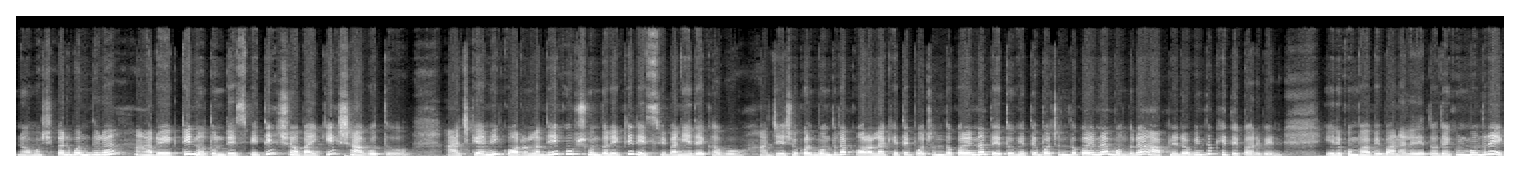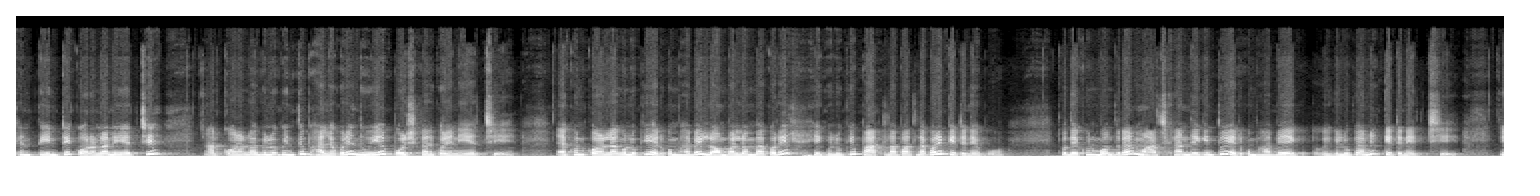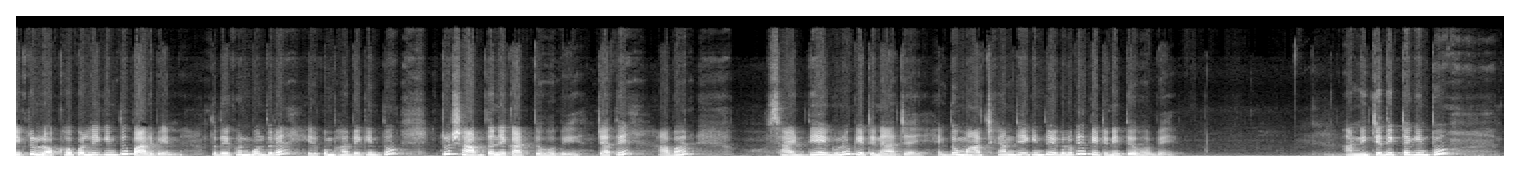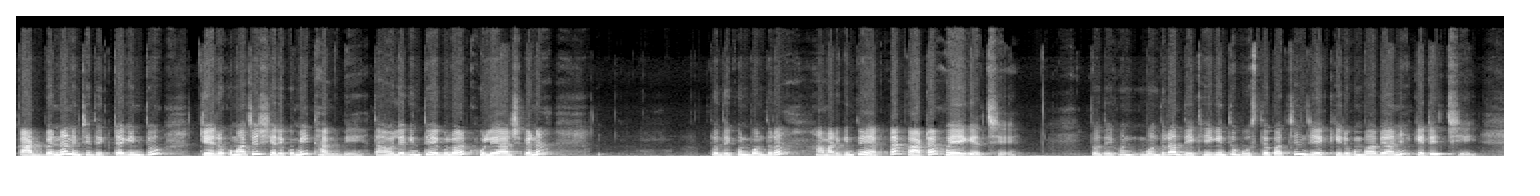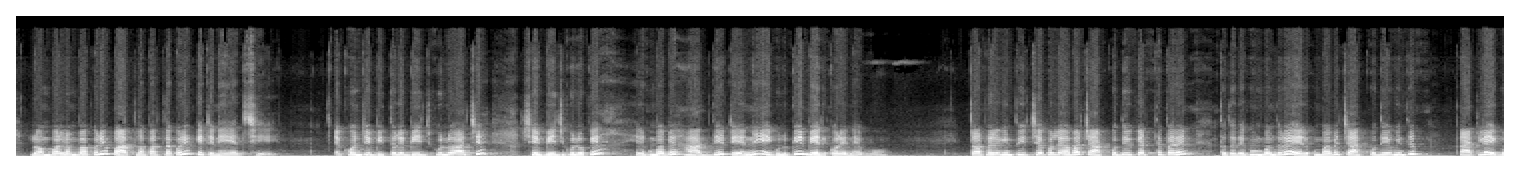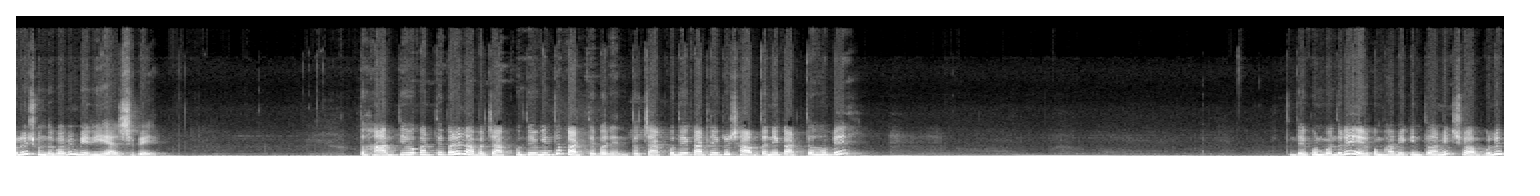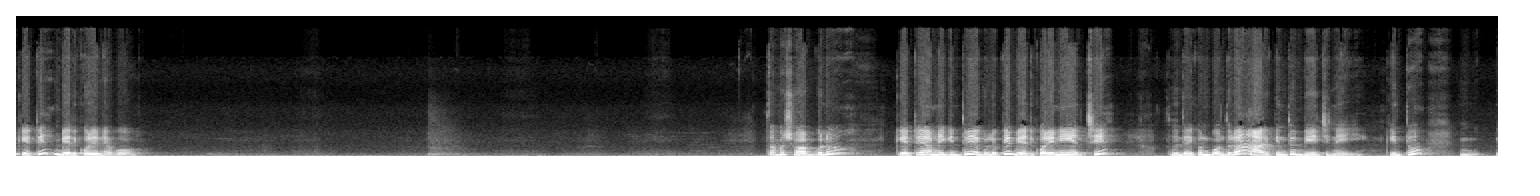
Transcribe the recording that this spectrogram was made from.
নমস্কার বন্ধুরা, আরও একটি নতুন রেসিপিতে সবাইকে স্বাগত। আজকে আমি করলা দিয়ে খুব সুন্দর একটি রেসিপি বানিয়ে দেখাবো। আর যে সকল বন্ধুরা করলা খেতে পছন্দ করে না, তেতো খেতে পছন্দ করে না, বন্ধুরা আপনারাও কিন্তু খেতে পারবেন এরকমভাবে বানালে। তো দেখুন বন্ধুরা, এখানে তিনটে করলা নিয়েছি আর করলাগুলো কিন্তু ভালো করে ধুয়ে পরিষ্কার করে নিয়েছি। এখন করলাগুলোকে এরকমভাবে লম্বা লম্বা করে এগুলোকে পাতলা পাতলা করে কেটে নেব। তো দেখুন বন্ধুরা, মাঝখান দিয়ে কিন্তু এরকমভাবে এগুলোকে আমি কেটে নিচ্ছি। একটু লক্ষ্য করলে কিন্তু পারবেন। তো দেখুন বন্ধুরা, এরকমভাবে কিন্তু একটু সাবধানে কাটতে হবে, যাতে আবার সাইড দিয়ে এগুলো কেটে না যায়। একদম মাঝখান দিয়ে কিন্তু এগুলোকে কেটে নিতে হবে। আর নিচের দিকটা কিন্তু কাটবে না, নিচের দিকটা কিন্তু যেরকম আছে সেরকমই থাকবে। তাহলে কিন্তু এগুলো আর খুলে আসবে না। তো দেখুন বন্ধুরা, আমার কিন্তু একটা কাটা হয়ে গেছে। তো দেখুন বন্ধুরা দেখে কিন্তু বুঝতে পারছেন যে কীরকমভাবে আমি কেটেছি। লম্বা লম্বা করে, পাতলা পাতলা করে কেটে নিয়েছি। এখন যে ভিতরে বীজগুলো আছে, সেই বীজগুলোকে এরকমভাবে হাত দিয়ে টেনে এগুলোকে বের করে নেব। তো আপনারা কিন্তু ইচ্ছা করলে আবার চাকু দিয়েও কাটতে পারেন। তো তো দেখুন বন্ধুরা, এরকমভাবে চাকু দিয়েও কিন্তু কাটলে এগুলো সুন্দরভাবে বেরিয়ে আসবে। তো হাত দিয়েও কাটতে পারেন, আবার চাকু দিয়েও কিন্তু কাটতে পারেন। তো চাকু দিয়ে কাটলে একটু সাবধানে কাটতে হবে। তো দেখুন বন্ধুরা, এরকমভাবে কিন্তু আমি সবগুলো কেটে বের করে নেব। তো আমার সবগুলো কেটে আমি কিন্তু এগুলোকে বের করে নিয়েছি। তো দেখুন বন্ধুরা, আর কিন্তু বীজ নেই। কিন্তু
